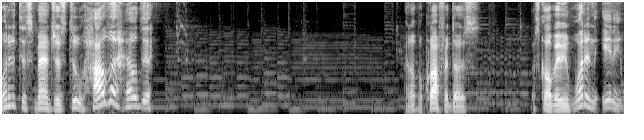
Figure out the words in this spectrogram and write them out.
What did this man just do? How the hell did... I know what Crawford does. Let's go, baby. What an inning.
